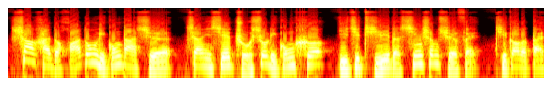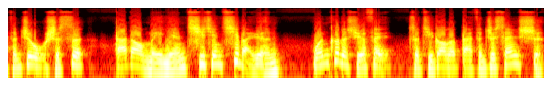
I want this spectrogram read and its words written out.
上海的华东理工大学将一些主修理工科以及体育的新生学费提高了百分之五十四，达到每年七千七百元；文科的学费则提高了百分之三十。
